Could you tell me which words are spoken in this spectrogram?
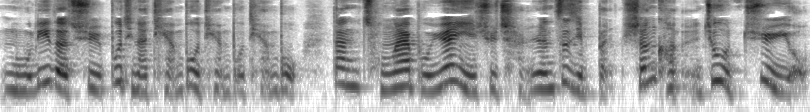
努力的去不停的填补、填补、填补，但从来不愿意去承认自己本身可能就具有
